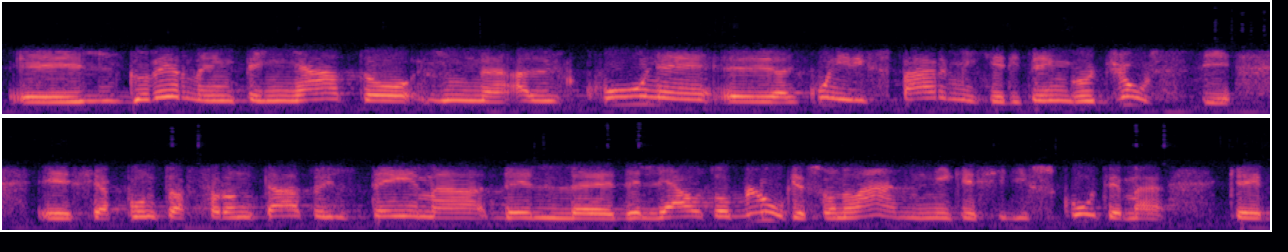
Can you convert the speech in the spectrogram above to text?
Eh, il governo è impegnato in alcune, eh, alcuni risparmi che ritengo giusti e si è appunto affrontato il tema del, delle auto blu che sono anni che si discute ma che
